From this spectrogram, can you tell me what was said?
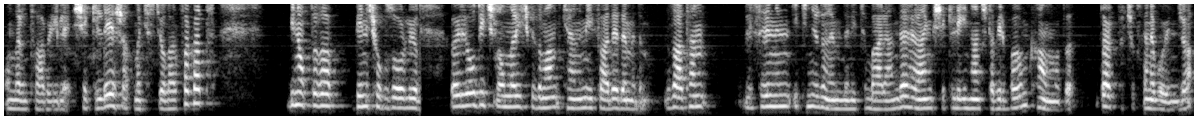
onların tabiriyle şekilde yaşatmak istiyorlar. Fakat bir noktada beni çok zorluyor. Öyle olduğu için onlara hiçbir zaman kendimi ifade edemedim. Zaten lisenin ikinci döneminden itibaren de herhangi bir şekilde inançla bir bağım kalmadı. Dört buçuk sene boyunca,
